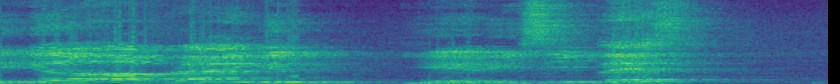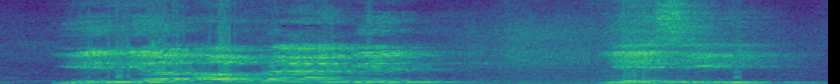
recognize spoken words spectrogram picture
area of triangle ABC plus area of triangle ACD.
